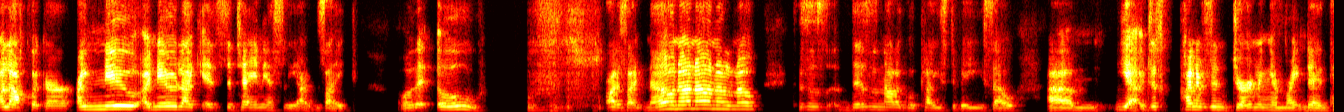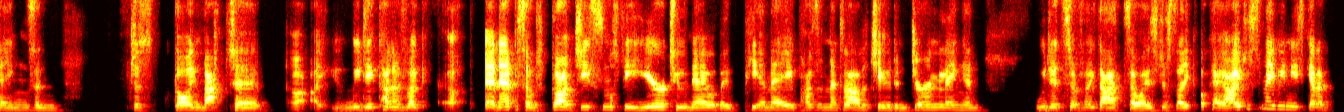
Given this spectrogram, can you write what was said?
a lot quicker. I knew, I knew like instantaneously. I was like, oh, the, oh, I was like, no, no, no, no, no. This is this is not a good place to be. So, um, yeah, just kind of been journaling and writing down things and just going back to. Uh, we did kind of like uh, an episode. God, Jesus, must be a year or two now about PMA, positive mental attitude, and journaling and we did stuff like that. So I was just like, okay, I just maybe need to get a,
